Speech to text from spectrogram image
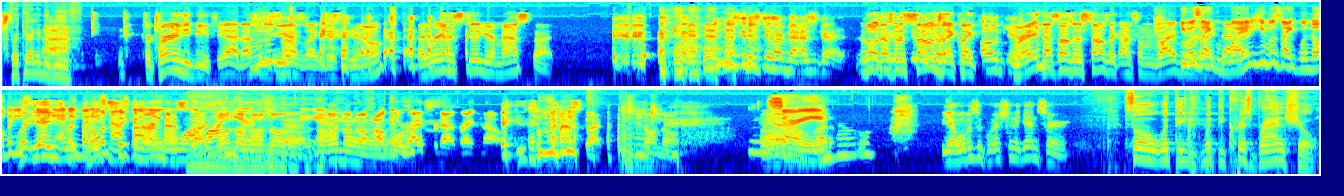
Fraternity ah, beef. Fraternity beef. Yeah, that's what it Yeah. sounds like. Just, you know, like we're gonna steal your mascot. Who's gonna steal our mascot? No, that's what it sounds like. Like, Okay. right? That sounds what it sounds like on some rivalry. He was like, that. "What?" He was like, "Well, nobody's Wait, yeah, stealing he's like, anybody's no one's taking mascot. our like, mascot. walk No, on no, here." no, no, Yeah. no, no, no. I'll go ride for that right now. You took the mascot. No, no. Yeah, Sorry. no, Yeah, what was the question again, sir? So with the with the Chris Brand show.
